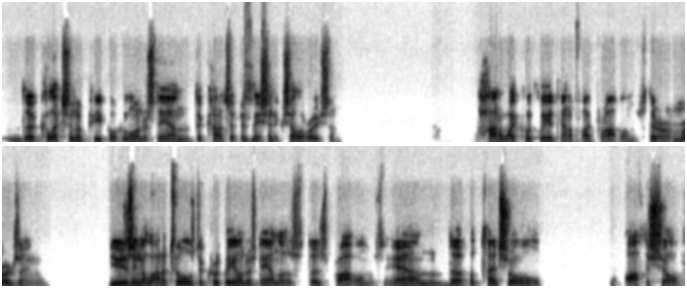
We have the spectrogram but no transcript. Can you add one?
the collection of people who understand the concept of mission acceleration. How do I quickly identify problems that are emerging using a lot of tools to quickly understand those those problems and the potential off the shelf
